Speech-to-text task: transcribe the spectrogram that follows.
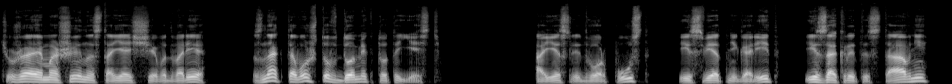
Чужая машина, стоящая во дворе, знак того, что в доме кто-то есть. А если двор пуст, и свет не горит, и закрыты ставни,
